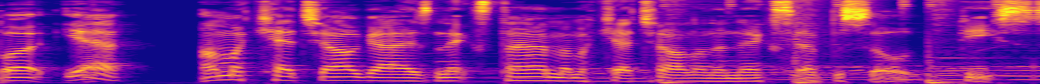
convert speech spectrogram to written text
But yeah, I'm going to catch y'all guys next time. I'm going to catch y'all on the next episode. Peace.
